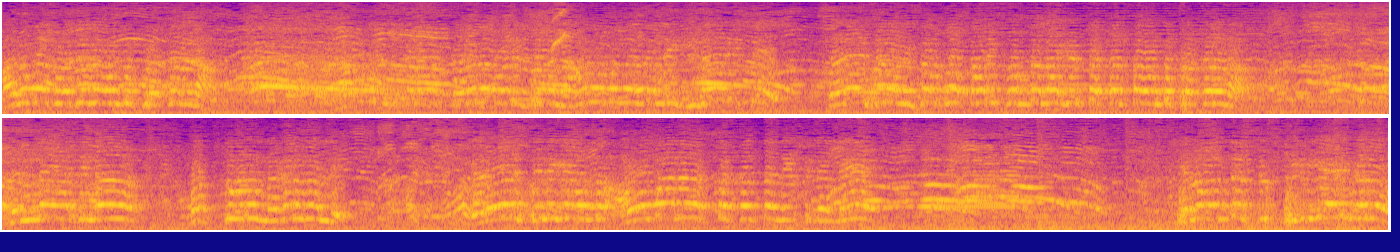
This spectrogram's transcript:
ಹಲವು ಧ್ವಜದ ಒಂದು ಪ್ರಕರಣ. ಕಳೆದ ವರ್ಷ ನಾಮಮಲ್ಲದಲ್ಲಿ ಇದೇ ರೀತಿ ಗಣೇಶನ ವಿಸರ್ಜನೆ ಒಂದು ಪ್ರಕರಣ. ನಿನ್ನೆಯ ದಿನ ಮತ್ತೂರು ನಗರದಲ್ಲಿ ಗಣೇಶನಿಗೆ ಒಂದು ಅವಮಾನ ಆಗ್ತಕ್ಕಂಥ ನಿಟ್ಟಿನಲ್ಲಿ ಕೆಲವೊಂದಷ್ಟು ಕಿಡಿಗೇಡಿಗಳು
